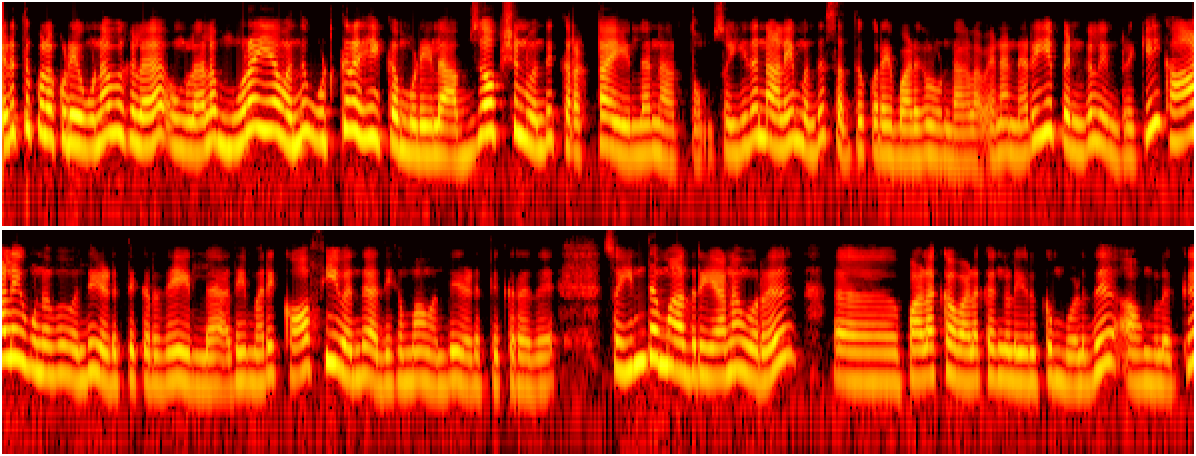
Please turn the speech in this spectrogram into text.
எடுத்துக்கொள்ளக்கூடிய உணவுகளை உங்களால் முறையாக வந்து உட்கிரகிக்க முடியல அப்சார்ப்ஷன் வந்து கரெக்டாக இல்லைன்னு அர்த்தம். ஸோ இதனாலேயும் வந்து சத்து குறைபாடுகள் உண்டாகலாம். ஏன்னா நிறைய பெண்கள் இன்றைக்கு காலை உணவு வந்து எடுத்துக்கிறதே இல்லை. அதே மாதிரி காஃபி வந்து அதிகமாக வந்து எடுத்துக்கிறது. ஸோ இந்த மாதிரியான ஒரு பழக்க வழக்கங்கள் இருக்கும் பொழுது அவங்களுக்கு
